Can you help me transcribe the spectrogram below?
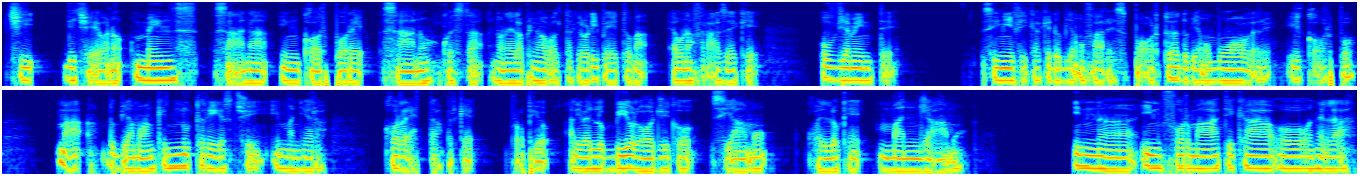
ci dicevano mens sana in corpore sano. Questa non è la prima volta che lo ripeto, ma è una frase che ovviamente significa che dobbiamo fare sport, dobbiamo muovere il corpo, ma dobbiamo anche nutrirci in maniera corretta, perché proprio a livello biologico siamo quello che mangiamo. In uh, informatica o nella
